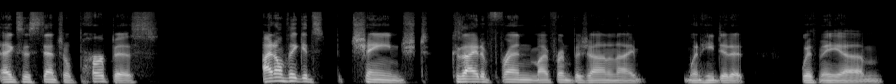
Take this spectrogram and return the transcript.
existential purpose? I don't think it's changed because I had a friend, my friend Bajan, and I, when he did it with me, um,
